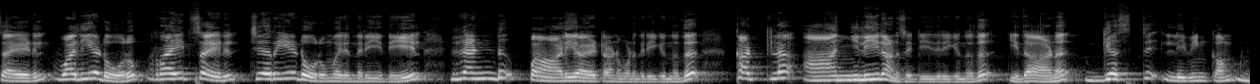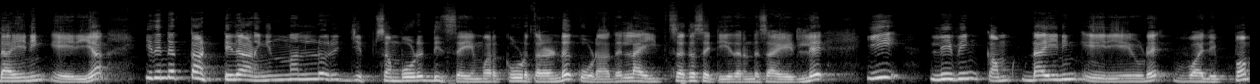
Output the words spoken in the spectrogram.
സൈഡിൽ വലിയ ഡോറും റൈറ്റ് സൈഡിൽ ചെറിയ ഡോറും വരുന്ന രീതിയിൽ രണ്ട് പാളിയായിട്ടാണ് പണിതിരിക്കുന്നത്. കട്ട്ല ആഞ്ഞിലിയിലാണ് സെറ്റ് ചെയ്തിരിക്കുന്നത്. ഇതാണ് guest living cum dining area ഇതിന്റെ തട്ടിലാണെങ്കിൽ നല്ലൊരു ജിപ്സം ബോർഡ് ഡിസൈൻ വർക്ക് കൊടുത്തിട്ടുണ്ട്. കൂടാതെ ലൈറ്റ്സ് ഒക്കെ സെറ്റ് ചെയ്തിട്ടുണ്ട് സൈഡിൽ ഈ ലിവിംഗ് കം ഡൈനിങ് ഏരിയയുടെ വലിപ്പം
